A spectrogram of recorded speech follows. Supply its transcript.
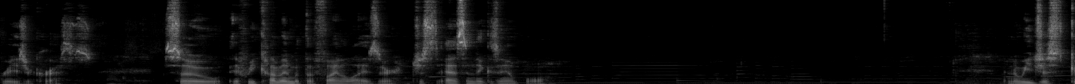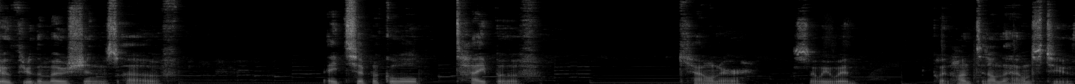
Razor Crests. So if we come in with the finalizer, just as an example, and we just go through the motions of a typical type of counter. So we would put hunted on the houndstooth.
